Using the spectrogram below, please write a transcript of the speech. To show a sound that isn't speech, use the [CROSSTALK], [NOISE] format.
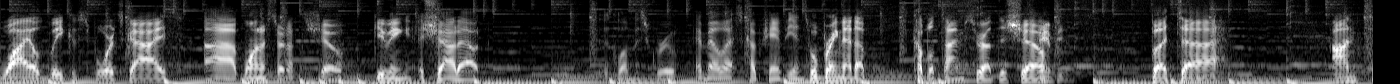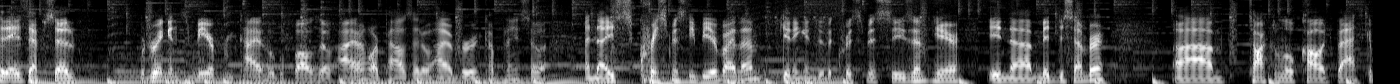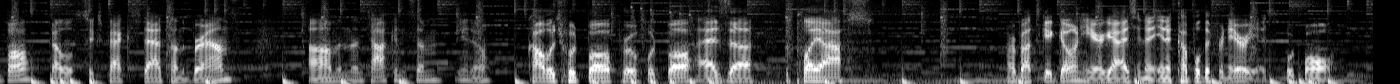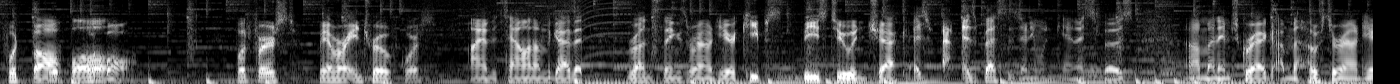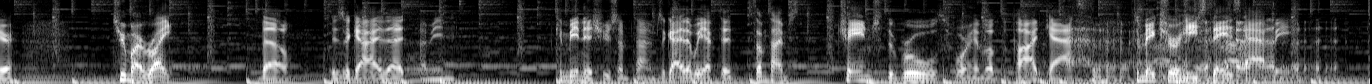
wild week of sports, guys. Uh, Want to start off the show giving a shout out to the Columbus Crew, MLS Cup champions. We'll bring that up a couple times throughout this show. Champions. But uh, on today's episode, we're drinking some beer from Cuyahoga Falls, Ohio, our pals at Ohio Brewing Company. So a, a nice Christmassy beer by them, getting into the Christmas season here in uh, mid-December. Um, talking a little college basketball, got a little six-pack stats on the Browns, um, and then talking some, you know, college football, pro football as uh, the playoffs are about to get going here, guys, in a, in a couple different areas. Football. Football. Football. But first, we have our intro, of course. I am the talent. I'm the guy that runs things around here, keeps these two in check as as best as anyone can, I suppose. Uh, my name's Greg. I'm the host around here. To my right, though, is a guy that I mean can be an issue sometimes. A guy that we have to sometimes change the rules for him of the podcast [LAUGHS] to make sure he stays happy.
